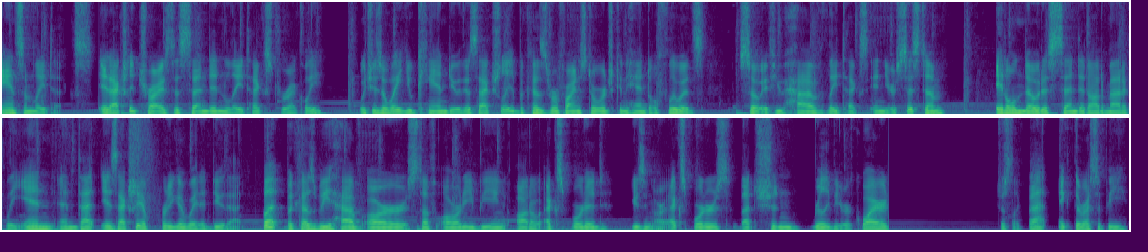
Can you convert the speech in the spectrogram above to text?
and some latex. It actually tries to send in latex directly, which is a way you can do this actually because refined storage can handle fluids. So if you have latex in your system, it'll know to send it automatically in, and that is actually a pretty good way to do that. But because we have our stuff already being auto exported using our exporters, that shouldn't really be required just like that, make the recipe,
